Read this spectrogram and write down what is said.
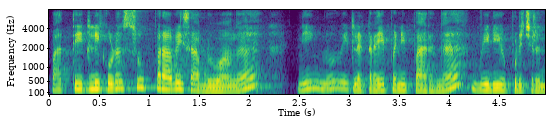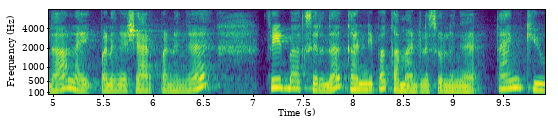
பத்து இட்லி கூட சூப்பராகவே சாப்பிடுவாங்க. நீங்களும் வீட்டில் ட்ரை பண்ணி பாருங்கள் வீடியோ பிடிச்சிருந்தா லைக் பண்ணுங்கள் ஷேர் பண்ணுங்கள் ஃபீட்பேக்ஸ் இருந்தால் கண்டிப்பாக கமெண்ட்டில் சொல்லுங்கள் தேங்க்யூ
